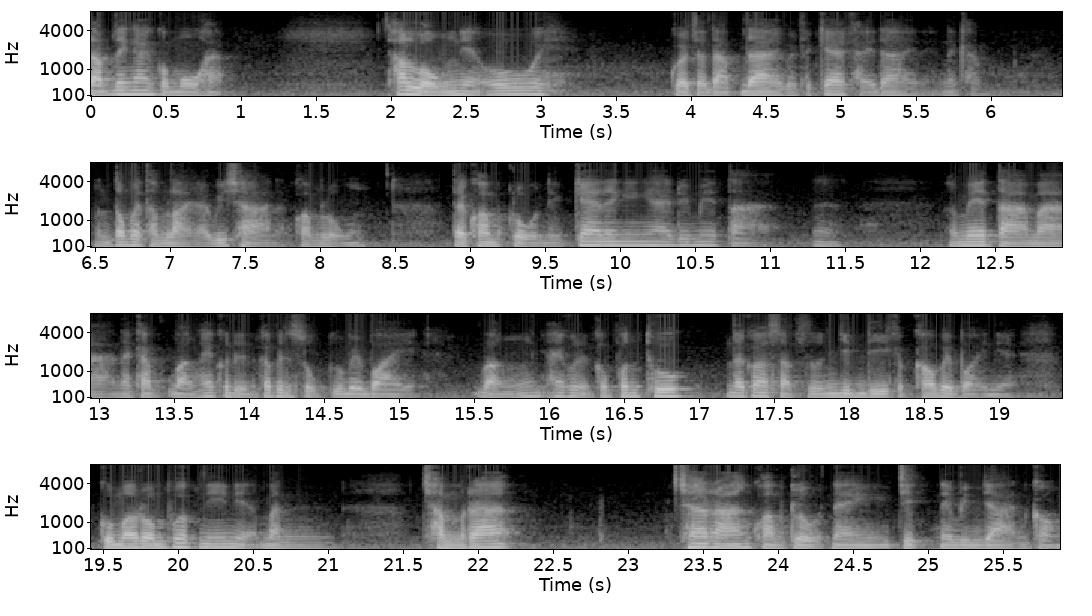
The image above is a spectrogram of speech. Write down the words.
ดับได้ง่ายกว่าโมหะ ถ้าหลงเนี่ยโอ้ยกว่าจะดับได้กว่าจะแก้ไขได้นะครับ มันต้องไปทำลายอาวิชชานะความหลง แต่ความโกรธเนี่ยแก้ได้ง่าย ๆ ด้วยเมตตาเมตตามานะครับหวังให้คนอื่นเขาเป็นสุขอยู่บ่อยๆหวังให้คนอื่นเขาพ้นทุกข์ แล้วก็สับสนยินดีกับเขาบ่อยๆเนี่ยกลุ่มอารมณ์พวกนี้เนี่ยมันชำระชะร้างความโกรธในจิตในวิญญาณของ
